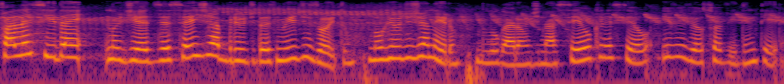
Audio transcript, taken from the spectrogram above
Falecida no dia 16 de abril de 2018, no Rio de Janeiro, lugar onde nasceu, cresceu e viveu sua vida inteira.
